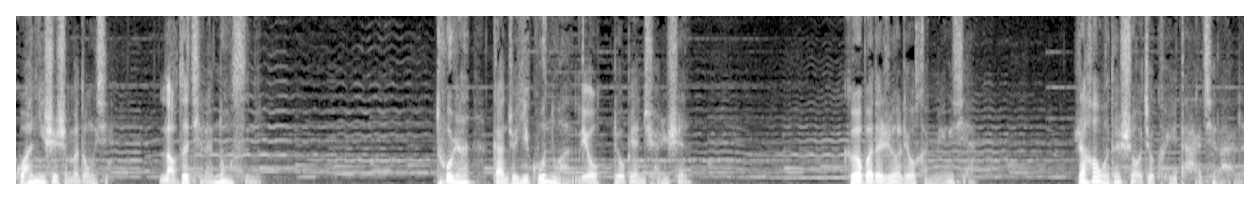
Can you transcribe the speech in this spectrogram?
管你是什么东西，老子起来弄死你！”突然感觉一股暖流流遍全身，胳膊的热流很明显，然后我的手就可以抬起来了，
